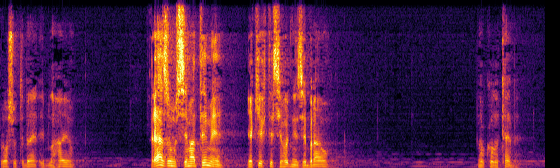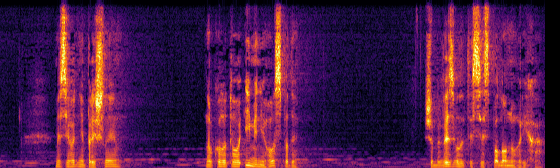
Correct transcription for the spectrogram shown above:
прошу Тебе і благаю разом з всіма тими, яких Ти сьогодні зібрав навколо Тебе. Ми сьогодні прийшли навколо Твого імені, Господи, щоб визволитися з полону гріха.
